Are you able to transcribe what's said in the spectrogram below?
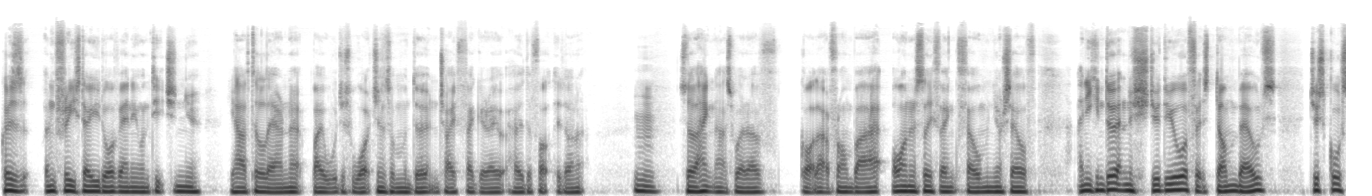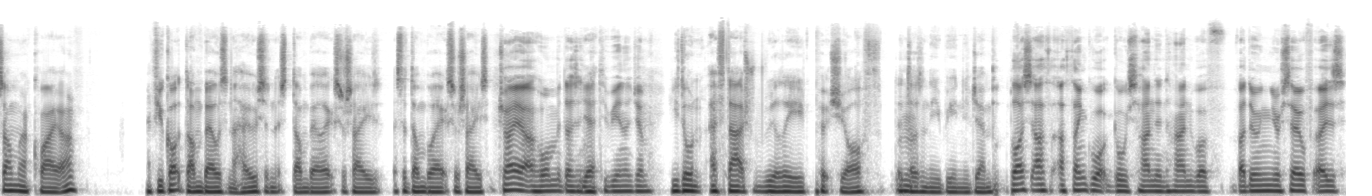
Because in freestyle, you don't have anyone teaching you. You have to learn it by just watching someone do it and try to figure out how the fuck they done it. Mhm. So I think that's where I've got that from. But I honestly think filming yourself, and you can do it in the studio if it's dumbbells. Just go somewhere quieter. If you've got dumbbells in the house and it's dumbbell exercise, it's a dumbbell exercise. Try it at home. It doesn't Yeah. need to be in a gym. You don't. If that's really puts you off, it Mhm. doesn't need to be in the gym. Plus, I, th- I think what goes hand in hand with videoing yourself is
